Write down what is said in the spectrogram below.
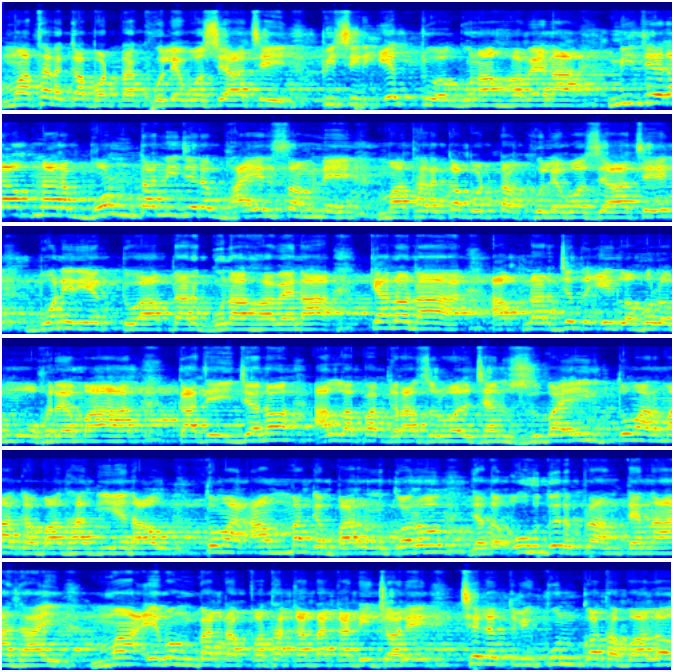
মাথার কাপড়টা খুলে বসে আছে। পিসির একটুও গুণা হবে না। নিজের আপনার বোনটা নিজের ভাইয়ের সামনে মাথার কাপড়টা খুলে বসে আছে। বোনের একটু আপনার গুণা হবে না। কেন না আপনার যেহেতু এগুলো হলো মোহরে মা কাজেই যেন আল্লাহ পাক রাসুল বলছেন, জুবাইর, তোমার মাকে বাধা দিয়ে দাও, তোমার আম্মাকে বারণ করো, যাতে উহুদের প্রান্তে না যায়। মা এবং বেটা কথা কাটাকাটি চলে। ছেলে, তুমি কোন কথা বলো?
